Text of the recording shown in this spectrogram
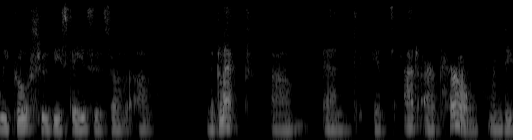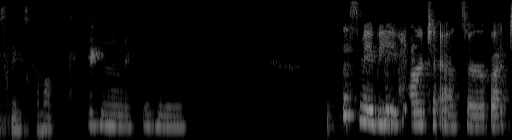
we go through these phases of, of neglect um, and it's at our peril when these things come up mm-hmm, mm-hmm. this may be hard to answer but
